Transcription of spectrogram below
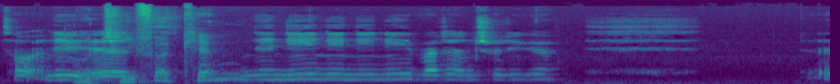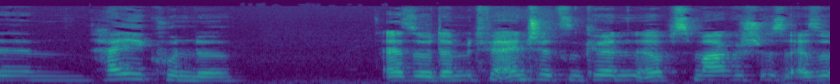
Zau nee, Motiv äh, erkennen? Nee, nee, nee, nee, nee, warte, entschuldige. Ähm, Heilkunde. Also, damit wir einschätzen können, ob es magisch ist. Also,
